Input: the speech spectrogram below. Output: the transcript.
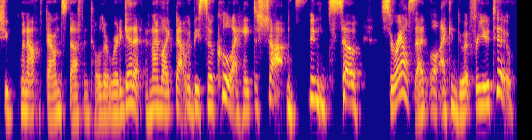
she went out and found stuff and told her where to get it. And I'm like, that would be so cool. I hate to shop. and so Sorel said, well, I can do it for you too.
